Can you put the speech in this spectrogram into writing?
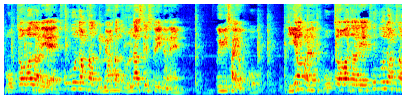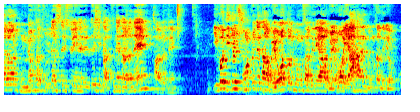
목적어 자리에 투부정사, 동명사 둘 다 쓸 수 있는 애. 의미 차이 없고 D형은 목적어 자리에 투부정사랑 동명사 둘 다 쓸 수 있는 애 뜻이 같은 애 다른 애? 다른 애. 이거 니들 중학교 때 다 외웠던 동사들이야 외워야 하는 동사들이었고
